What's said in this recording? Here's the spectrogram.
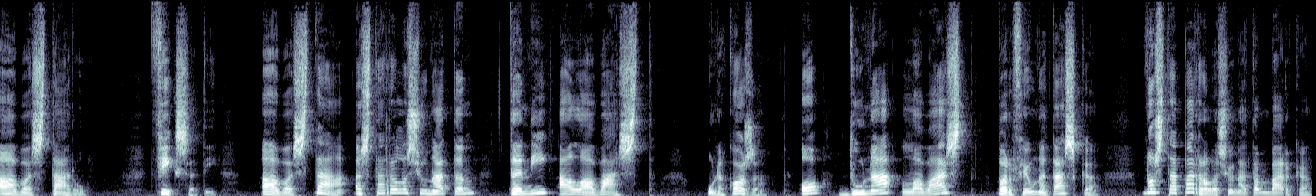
abastar-ho. Fixa-t'hi, abastar està relacionat amb tenir a l'abast una cosa o donar l'abast per fer una tasca. No està pas relacionat amb barca.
